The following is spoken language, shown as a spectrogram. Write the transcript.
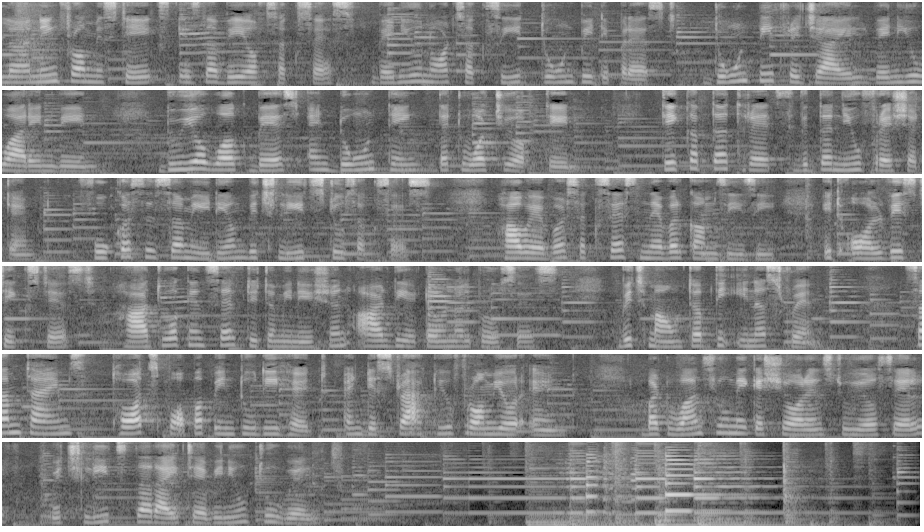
Learning from mistakes is the way of success. When you not succeed, don't be depressed. Don't be fragile when you are in vain. Do your work best and don't think that what you obtain. Take up the threads with the new fresh attempt. Focus is the medium which leads to success. However, success never comes easy. It always takes test. Hard work and self-determination are the eternal process which mount up the inner strength. Sometimes thoughts pop up into the head and distract you from your end. But once you make assurance to yourself, which leads the right avenue to wealth.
